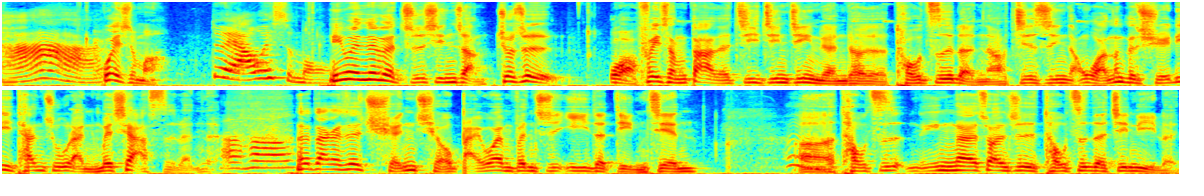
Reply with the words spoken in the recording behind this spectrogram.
啊，为什么？对啊，为什么？因为那个执行长就是哇非常大的基金经理人的投资人啊，执行长哇那个学历摊出来，你会吓死人的。那大概是全球百万分之一的顶尖，呃，投资应该算是投资的经理人。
